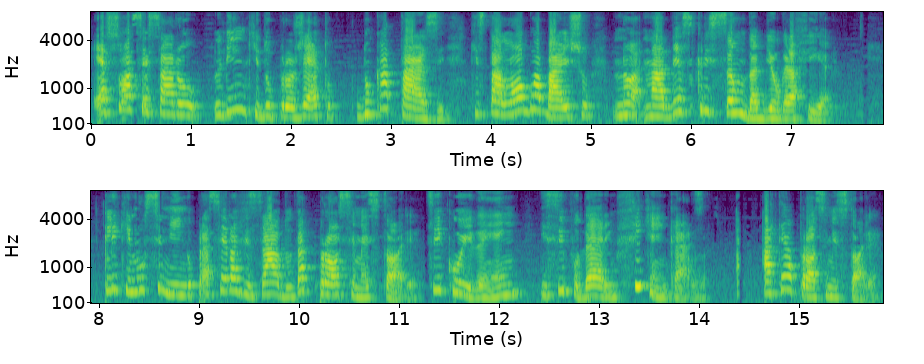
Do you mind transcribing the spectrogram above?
é só acessar o link do projeto no Catarse, que está logo abaixo na descrição da biografia. Clique no sininho para ser avisado da próxima história. Se cuidem, hein? E se puderem, fiquem em casa. Até a próxima história.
